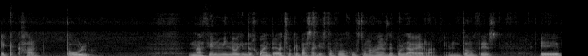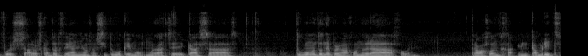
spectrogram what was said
Eckhart Tolle nació en 1948. ¿Qué pasa? Que esto fue justo unos años después de la guerra. Entonces, eh, pues a los 14 años así tuvo que mudarse de casas. Tuvo un montón de problemas cuando era joven. Trabajó en, Cambridge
